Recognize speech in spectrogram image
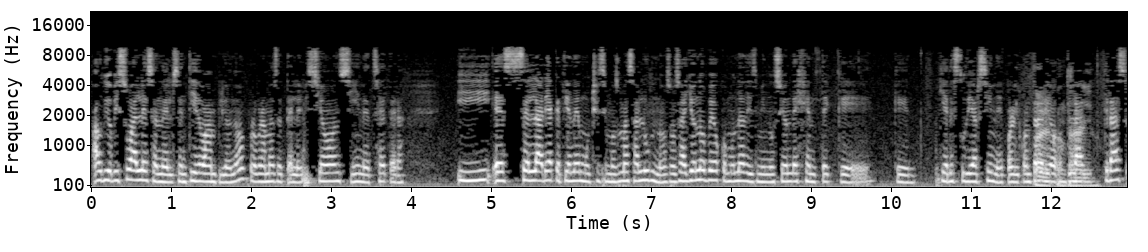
audiovisuales en el sentido amplio, ¿no? Programas de televisión, cine, etcétera. Y es el área que tiene muchísimos más alumnos. O sea, yo no veo como una disminución de gente que, que quiere estudiar cine. Por el contrario, la- contrario. gras-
